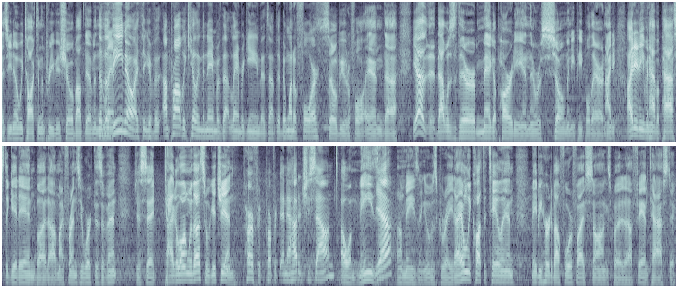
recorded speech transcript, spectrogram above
as you know, we talked in the previous show about them and The Lam- Vivino, I think of it. I'm probably killing the name of that Lamborghini that's out there, the 104. so beautiful and uh, yeah th- that was their mega party and there were so many people there and i, I didn't even have a pass to get in but uh, my friends who worked this event just said tag along with us we'll get you in Perfect, perfect. And how did she sound? oh amazing Yeah? amazing it was great i only caught the tail end maybe heard about four or five songs but uh, fantastic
